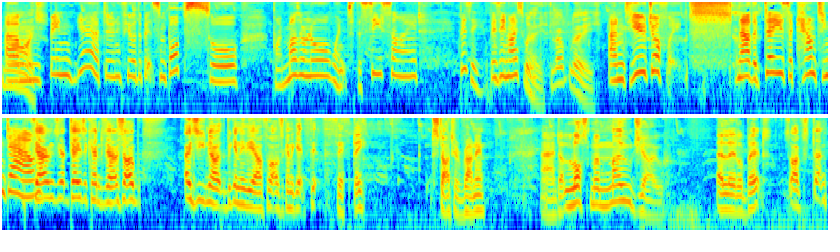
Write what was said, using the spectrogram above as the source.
Nice. been yeah, doing a few other bits and bobs. Saw my mother-in-law. Went to the seaside. Busy, busy, nice week. Lovely. And you, Joff. Now the days are counting down. Down, days are counting down. So, as you know, at the beginning of the year, I thought I was going to get fit for 50. Started running and I lost my mojo a little bit. So I've done,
